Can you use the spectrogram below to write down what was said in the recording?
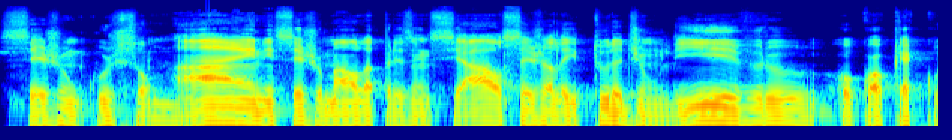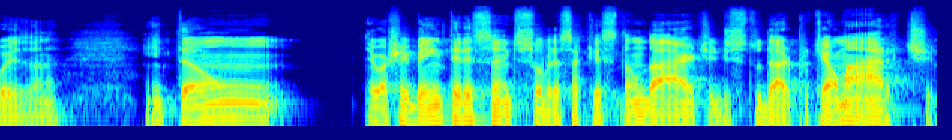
Seja um curso online, seja uma aula presencial, seja a leitura de um livro ou qualquer coisa, né? Então, eu achei bem interessante sobre essa questão da arte de estudar, porque é uma arte.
